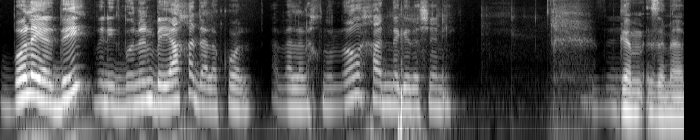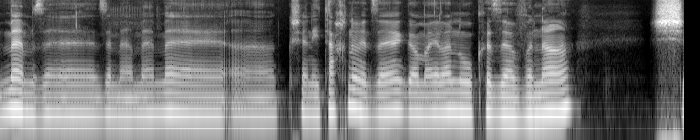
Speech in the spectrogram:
בוא לידי ונתבונן ביחד על הכל, אבל אנחנו לא אחד נגד השני. גם זה מהמם, זה, זה מהמם. Uh, כשניתחנו את זה, גם היה לנו כזה הבנה ש...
